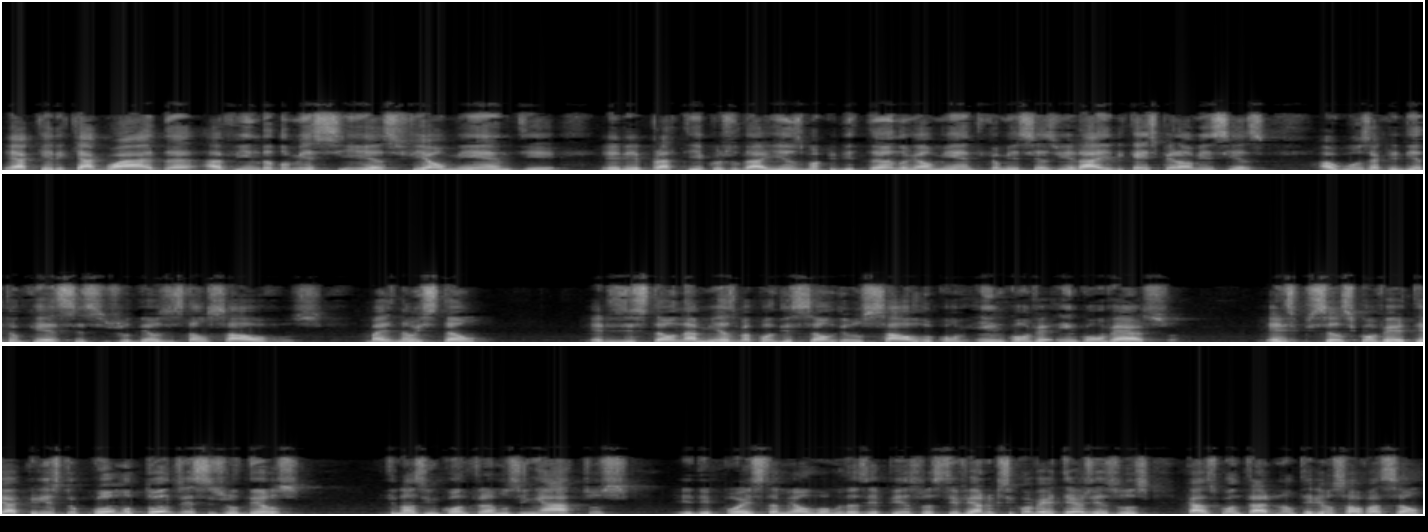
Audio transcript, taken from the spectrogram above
É aquele que aguarda a vinda do Messias fielmente, ele pratica o judaísmo acreditando realmente que o Messias virá e ele quer esperar o Messias. Alguns acreditam que esses judeus estão salvos, mas não estão. Eles estão na mesma condição de um Saulo inconverso. Eles precisam se converter a Cristo, como todos esses judeus que nós encontramos em Atos e depois também ao longo das epístolas tiveram que se converter a Jesus. Caso contrário, não teriam salvação.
